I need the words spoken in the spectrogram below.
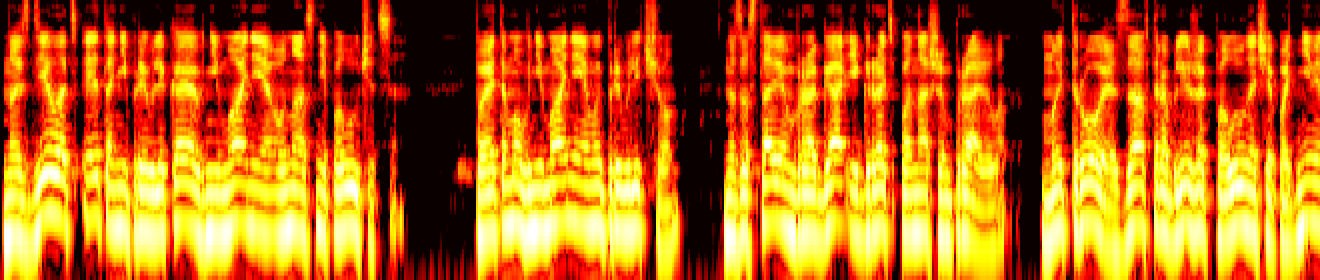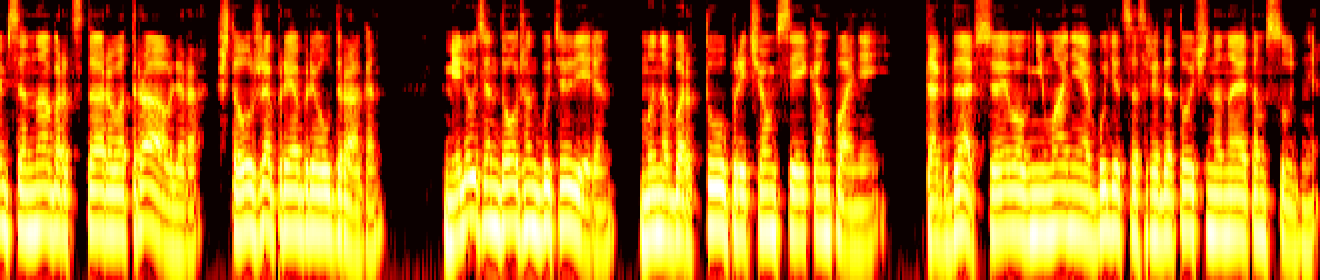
Но сделать это, не привлекая внимания, у нас не получится. Поэтому внимание мы привлечем, но заставим врага играть по нашим правилам. Мы трое завтра ближе к полуночи поднимемся на борт старого траулера, что уже приобрел Драгон. Милютин должен быть уверен, мы на борту, причем всей компанией. Тогда все его внимание будет сосредоточено на этом судне.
